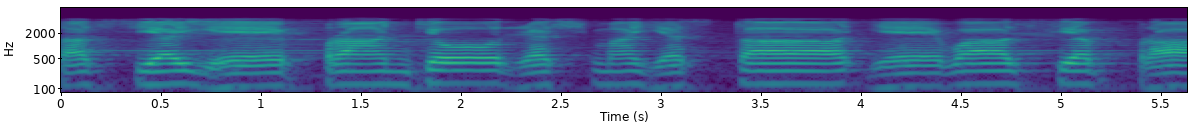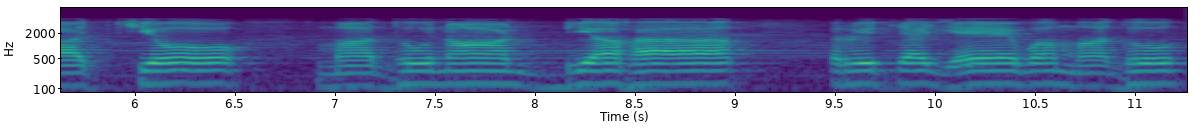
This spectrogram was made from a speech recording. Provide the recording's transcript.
तस्य ये प्राञ्चो रश्मयस्ता एवास्य प्राच्यो मधुनाड्यः। ऋच एव मधु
